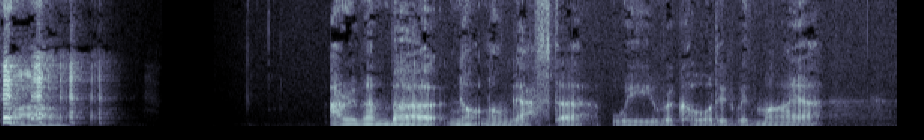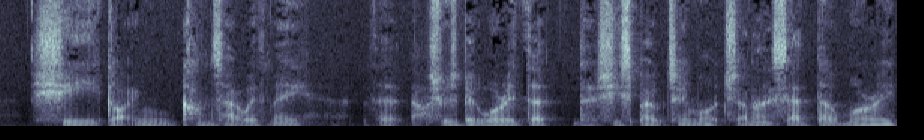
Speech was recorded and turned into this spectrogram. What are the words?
Wow. I remember not long after we recorded with Maya, she got in contact with me that oh, she was a bit worried that, that she spoke too much. And I said, Don't worry,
